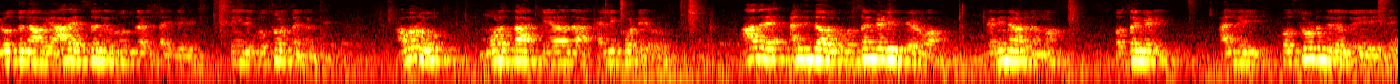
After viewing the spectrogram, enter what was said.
ಇವತ್ತು ನಾವು ಯಾರ ಹೆಸರನ್ನು ಉರುಸ್ ನಡೆಸ್ತಾ ಇದ್ದೇವೆ? ಶ್ರೀ ಕುಸೋಡ್ ತಂಗಂತೆ ಅವರು ಮೂಲತಃ ಕೇರಳದ ಕಲ್ಲಿಕೋಟೆಯವರು. ಆದರೆ ಅಲ್ಲಿಂದ ಅವರು ಹೊಸಂಗಡಿ ಅಂತ ಹೇಳುವ ಗಡಿನಾಡು ನಮ್ಮ ಹೊಸಂಗಡಿ. ಅಲ್ಲಿ ಹೊಸೋಟದಲ್ಲಿ ಒಂದು ಏರಿಯಾ ಇದೆ.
